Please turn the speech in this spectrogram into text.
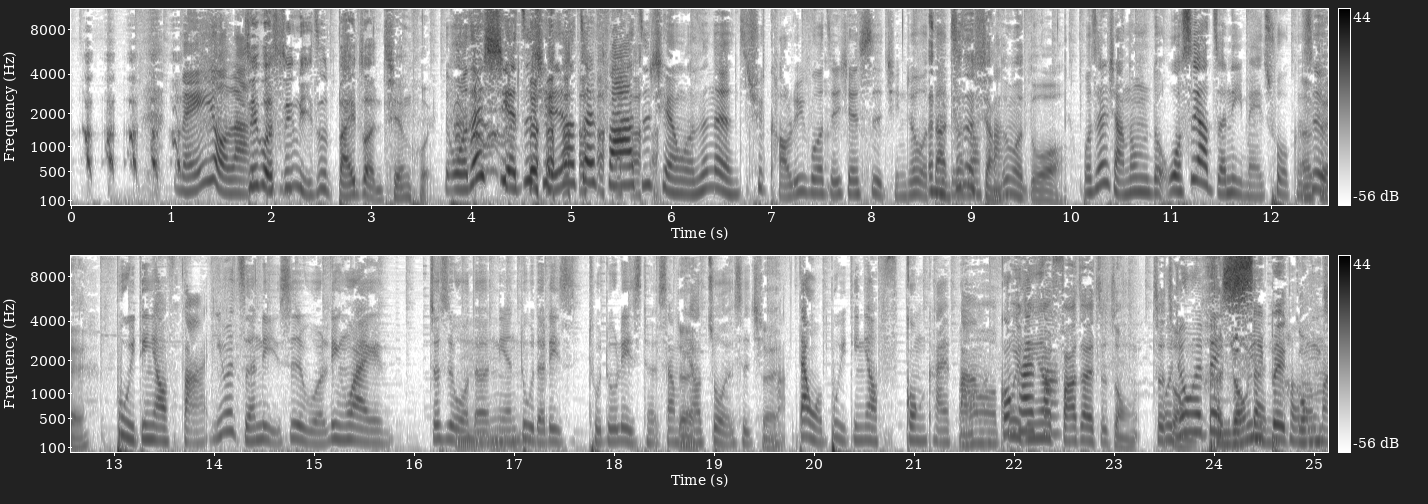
没有啦。结果心里是百转千回。我在写之前，要在发之前，我真的去考虑过这些事情，就我到底真的想这么多、我真的想那么多。我是要整理没错，可是不一定要发，因为整理是我另外就是我的嗯。年度的 list、to do list 上面要做的事情嘛。但我不一定要公开发，哦，公开定要发在这种这种我就会被很容易被攻击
